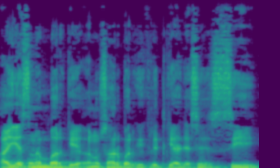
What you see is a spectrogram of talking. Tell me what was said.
आईएस नंबर के अनुसार वर्गीकृत किया, जैसे C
